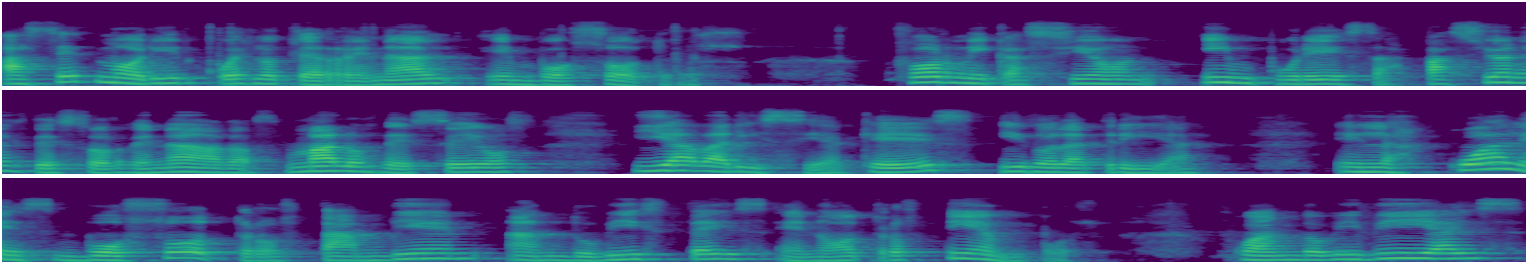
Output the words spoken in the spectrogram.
Haced morir pues lo terrenal en vosotros, fornicación, impurezas, pasiones desordenadas, malos deseos y avaricia, que es idolatría en las cuales vosotros también anduvisteis en otros tiempos, cuando vivíais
